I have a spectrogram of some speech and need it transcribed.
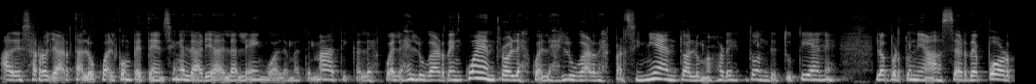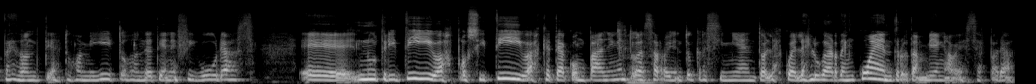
a desarrollar tal o cual competencia en el área de la lengua, la matemática. La escuela es el lugar de encuentro, la escuela es el lugar de esparcimiento, a lo mejor es donde tú tienes la oportunidad de hacer deportes, donde tienes tus amiguitos, donde tienes figuras eh, nutritivas, positivas, que te acompañen en tu desarrollo, en tu crecimiento. La escuela es lugar de encuentro también a veces para,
